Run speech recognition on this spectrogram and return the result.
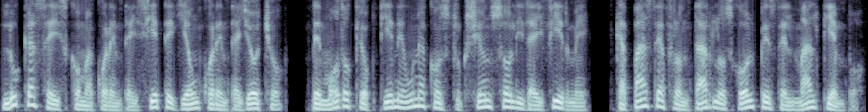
Lucas 6,47-48, de modo que obtiene una construcción sólida y firme, capaz de afrontar los golpes del mal tiempo.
